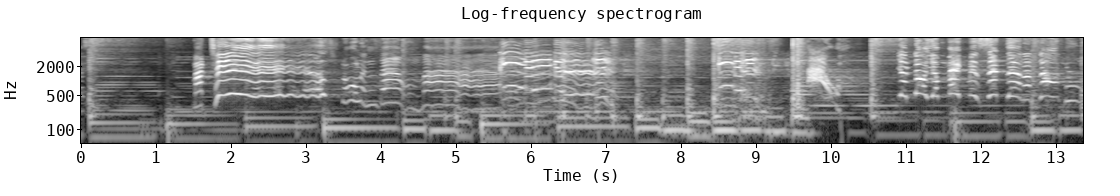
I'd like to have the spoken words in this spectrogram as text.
Yes, my tears rolling down my. Ow! You know you make me sit there in a dark room.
